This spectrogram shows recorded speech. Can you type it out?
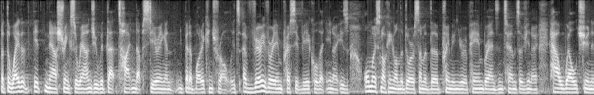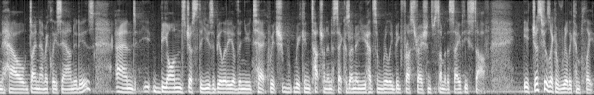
But the way that it now shrinks around you with that tightened up steering and better body control, it's a very, very impressive vehicle that you know is almost knocking on the door of some of the premium European brands in terms of you know how well tuned and how dynamically sound it is, and beyond just the usability of the new tech, which we can touch on in a sec, because I know you had some really big frustrations with some of the safety stuff. It just feels like a really complete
